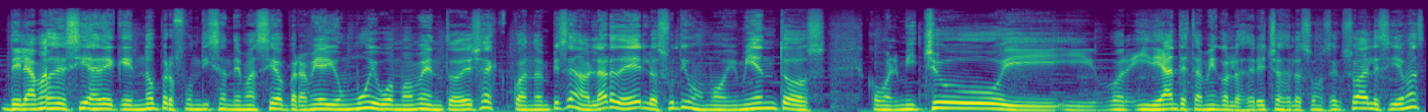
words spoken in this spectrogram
de la más decías de que no profundizan demasiado, para mí hay un muy buen momento de ella, es cuando empiezan a hablar de los últimos movimientos como el Michu y, y, de antes también con los derechos de los homosexuales y demás,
